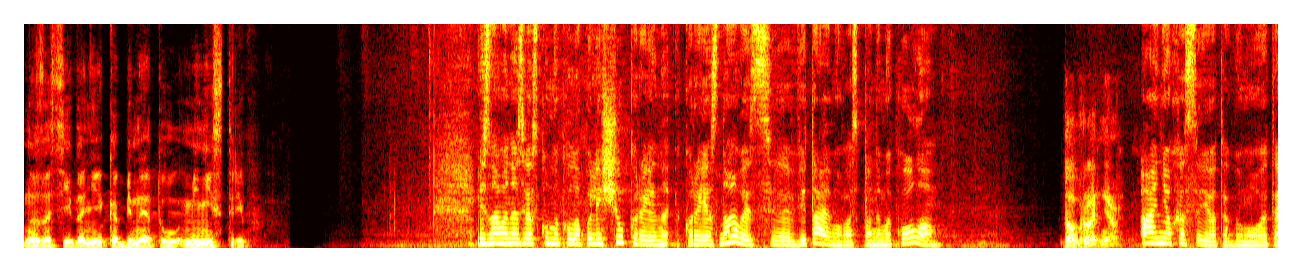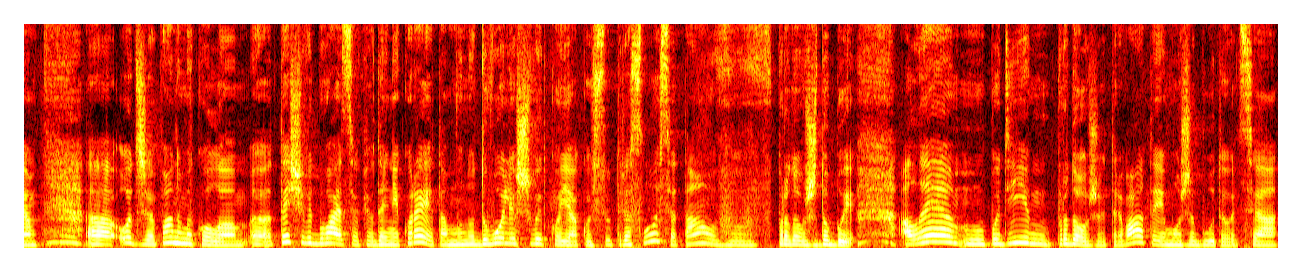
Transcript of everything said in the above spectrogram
на засіданні Кабінету міністрів. І з нами на зв'язку Микола Поліщук, корея- кореєзнавець. Вітаємо вас, пане Миколо. Доброго дня. Аньо Хасейо, так би мовити. Е, Отже, пане Миколо, е, те, що відбувається в Південній Кореї, там воно доволі швидко якось утряслося та впродовж доби. Але події продовжують тривати, і може бути оця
